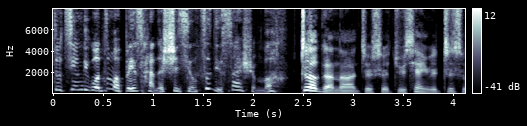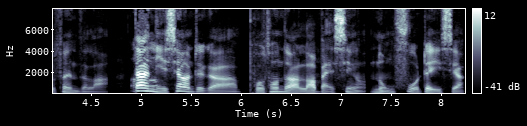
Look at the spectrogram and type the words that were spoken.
都经历过这么悲惨的事情，自己算什么？这个呢，就是局限于知识分子了。但你像这个普通的老百姓、农妇这一些，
